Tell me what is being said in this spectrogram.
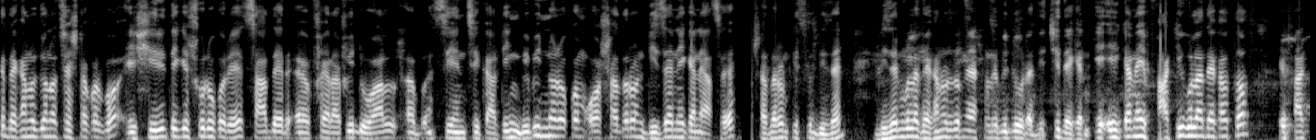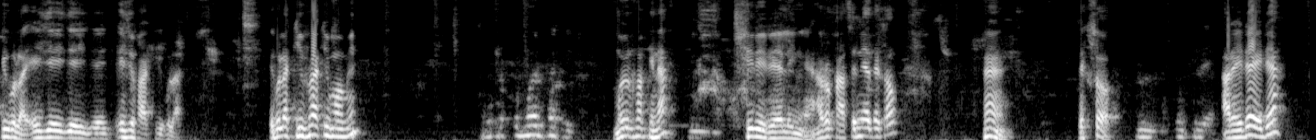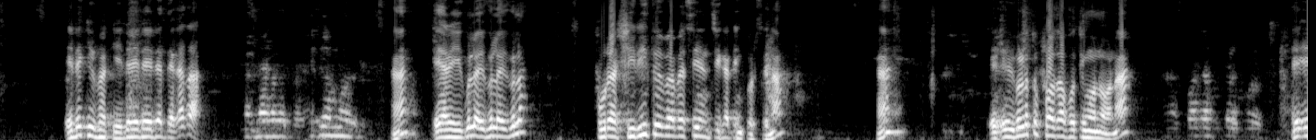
দেখানোর জন্য চেষ্টা করব। এই সিঁড়ি থেকে শুরু করে ছাদের ফেরাফিড ওয়াল সিএনসি কাটিং বিভিন্ন রকম অসাধারণ ডিজাইন এখানে আছে। সাধারণ কিছু ডিজাইন ডিজাইনগুলো দেখানোর জন্য আসলে ভিডিওটা দিচ্ছি। দেখেন এইখানে এই ফাঁকিগুলা দেখাও তো। এই ফাঁকিগুলা এই যে এই যে এই যে এই যে ফাঁকিগুলা। এগুলা কি ফাঁকি মমি? ময়ূর ফাঁকি না? সিঁড়ি রেলিং এ। আরও কাছে নিয়ে দেখাও। হ্যাঁ দেখছ? আর এটা এটা? এটা কি ফাঁকি? এটা এটা এটা দেখা যা। হ্যাঁ? আর এগুলা এগুলা এগুলা? পুরা সিঁড়ি তো এভাবে সিএনসি কাটিং করছে না? হ্যাঁ? এগুলো তো প্রজাপতি মনে হয় না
